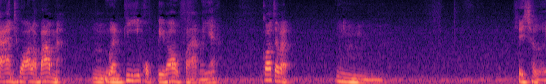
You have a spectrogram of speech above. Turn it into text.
การเฉพาะอัลบั้มอะอืมเหมือนที่หกปีบ้าหกฟางอะไรเงี้ย ก็จะแบบ อืม เฉย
